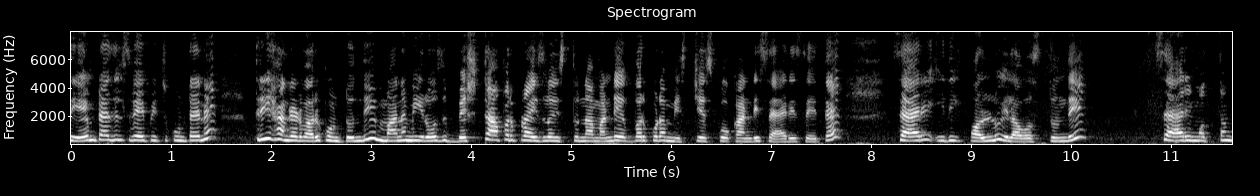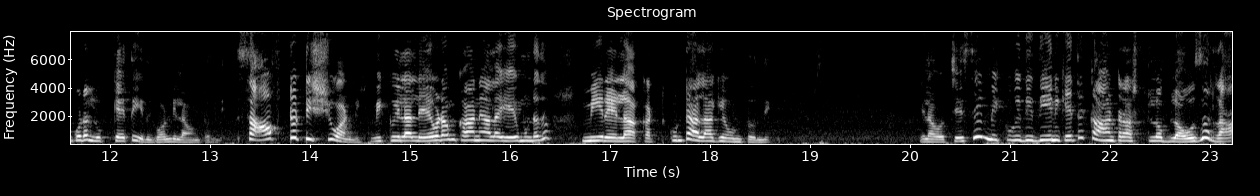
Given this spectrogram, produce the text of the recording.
సేమ్ టజిల్స్ వేపించుకుంటేనే త్రీ హండ్రెడ్ వరకు ఉంటుంది. మనం ఈరోజు బెస్ట్ ఆఫర్ ప్రైస్లో ఇస్తున్నామండి. ఎవ్వరు కూడా మిస్ చేసుకోకండి శారీస్ అయితే. శారీ ఇది పళ్ళు ఇలా వస్తుంది. శారీ మొత్తం కూడా లుక్ అయితే ఇదిగోండి ఇలా ఉంటుంది. సాఫ్ట్ టిష్యూ అండి. మీకు ఇలా లేవడం కానీ అలా ఏముండదు. మీరు ఎలా కట్టుకుంటే అలాగే ఉంటుంది. ఇలా వచ్చేసి మీకు ఇది దీనికైతే కాంట్రాస్ట్లో బ్లౌజ్ రా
